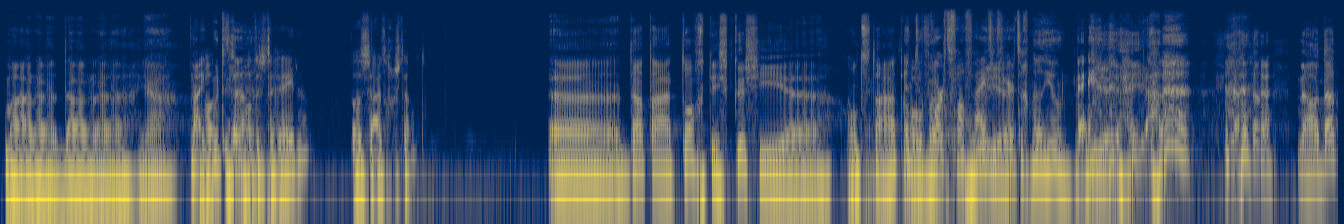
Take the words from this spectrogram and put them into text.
Maar eh, daar, eh, ja. Nou, ik wat, moet, is, eh, wat is de reden? Dat is uitgesteld? Eh, dat daar toch discussie eh, ontstaat. Een over tekort van hoe je- 45 miljoen. Nee. je- ja, ja, nou, dat,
